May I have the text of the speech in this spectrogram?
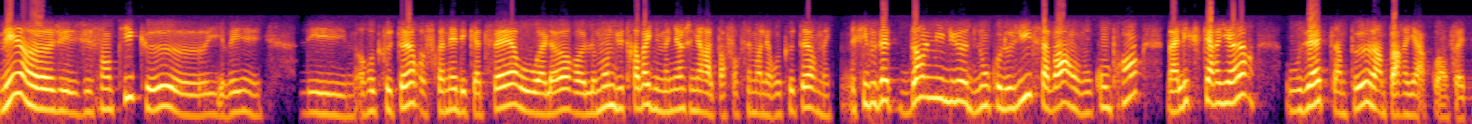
mais euh, j'ai senti que euh, il y avait les recruteurs freinaient des cas de fer ou alors euh, le monde du travail d'une manière générale, pas forcément les recruteurs, mais si vous êtes dans le milieu de l'oncologie, ça va, on vous comprend, mais à l'extérieur, vous êtes un peu un paria, quoi, en fait.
